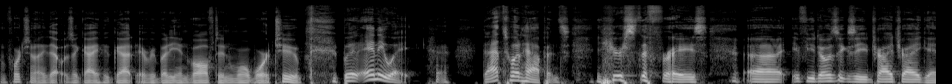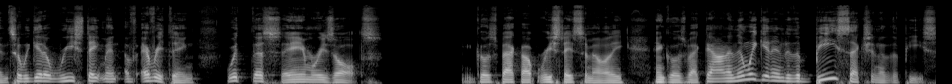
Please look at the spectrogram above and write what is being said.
Unfortunately, that was a guy who got everybody involved in World War II. But anyway, that's what happens. Here's the phrase uh, if you don't succeed, try, try again. So we get a restatement of everything with the same results. It goes back up, restates the melody, and goes back down. And then we get into the B section of the piece.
